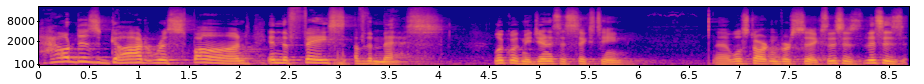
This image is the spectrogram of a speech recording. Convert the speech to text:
how does God respond in the face of the mess? Look with me, Genesis 16. Uh, we'll start in verse 6. This is, this is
